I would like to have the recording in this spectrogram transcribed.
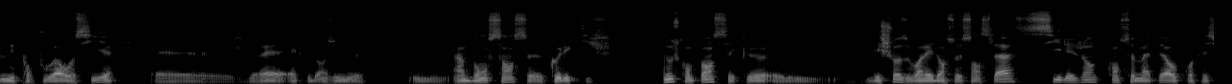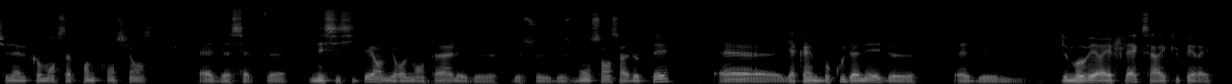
mais pour pouvoir aussi, je dirais, être dans un bon sens collectif. Nous, ce qu'on pense, c'est que euh, les choses vont aller dans ce sens-là. Si les gens, consommateurs ou professionnels, commencent à prendre conscience euh, de cette euh, nécessité environnementale et de, ce, bon sens à adopter, il y a quand même beaucoup d'années de, mauvais réflexes à récupérer.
